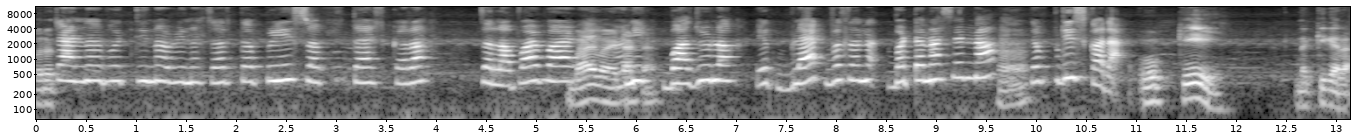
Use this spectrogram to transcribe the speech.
परत चॅनलवरती नवीन असाल तर प्लीज सबस्क्राईब करा. चला बाय बाय बाय बाय आणि टाटा. बाजूला एक ब्लॅक बटन बटन असेल ना हा. तर प्लीज करा. ओके. नक्की करा.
